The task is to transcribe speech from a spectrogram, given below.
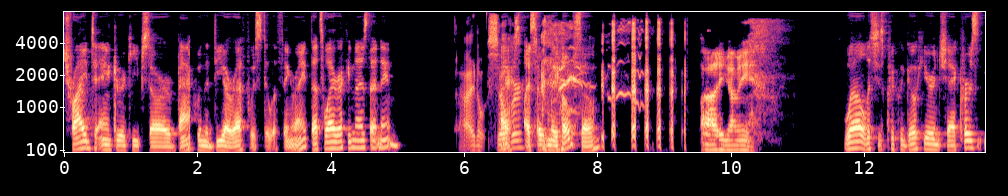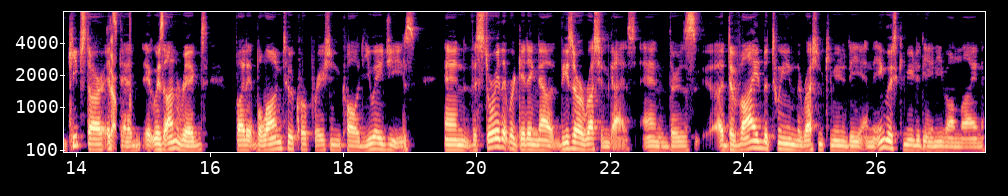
tried to anchor a Keepstar back when the DRF was still a thing, right? That's why I recognize that name? I don't, Silver? I, I certainly hope so. Ah, uh, you got me. Well, let's just quickly go here and check. First, Keepstar, it's yep. dead. It was unrigged, but it belonged to a corporation called UAGs. And the story that we're getting now, these are Russian guys, and there's a divide between the Russian community and the English community in EVE Online,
